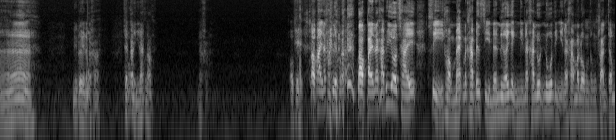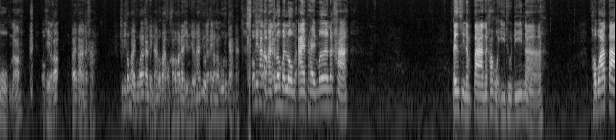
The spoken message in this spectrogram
อ่านี่เลยนะคะใช้กันอย่างนี้นะน้องนะคะโอเค ต่อไปนะคะเร็วมากต่อไปนะคะ พี่โยใช้สีของแม็กนะคะ เป็นสีเนื้อเนื้อๆอย่างนี้นะคะนูดๆอย่างนี้นะคะ มาลงตรงสันจมูกเนาะโอเคแล้วก็ใต้ตานะคะคลิปนี้ต้องไปเพราะว่าการแต่งหน้าบอกว่าของเขาบอกว่ารายละเอียดเยอะมากพี่โยอยากให้น้องๆรู้ทุกอย่างนะโอเคค่ะต่อมาเรามาลงอายไพรเมอร์นะคะ เป็นสีน้ำตาลนะคะของ E2D นะ เพราะว่าตา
